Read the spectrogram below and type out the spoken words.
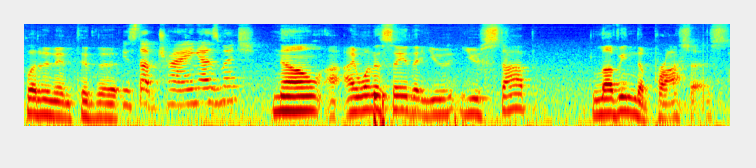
put it into the You stop trying as much. No, I, I want to say that you you stop loving the process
